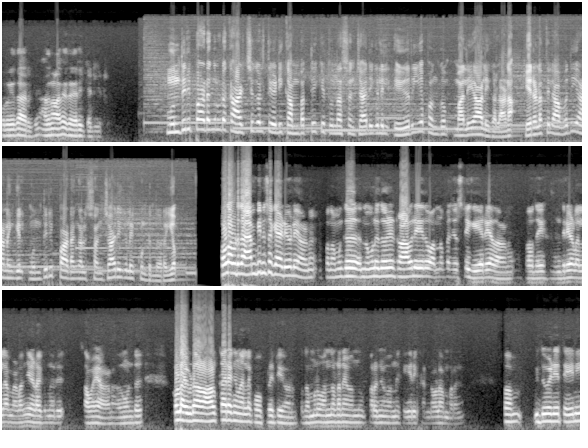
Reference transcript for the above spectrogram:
ஒரு இதாக இருக்குது அதனால தான் இதை இறக்கி கட்டிக்கிட்டு இருக்கோம். മുന്തിരിപ്പാടങ്ങളുടെ കാഴ്ചകൾ തേടി കമ്പത്തേക്ക് എത്തുന്ന സഞ്ചാരികളിൽ ഏറിയ പങ്കും മലയാളികളാണ് കേരളത്തിൽ അവധിയാണെങ്കിൽ മുന്തിരിപ്പാടങ്ങൾ സഞ്ചാരികളെ കൊണ്ട് നിറയും അപ്പോൾ അവിടുത്തെ ആംബിയൻസ് ഒക്കെ അടിപൊളിയാണ് അപ്പൊ നമുക്ക് നമ്മൾ ഇതുവരെ ട്രാവൽ ചെയ്ത് വന്നപ്പോൾ ജസ്റ്റ് കയറിയതാണ് അപ്പോൾ അതെ മുന്തിരികളെല്ലാം വിളഞ്ഞു കിടക്കുന്ന ഒരു സമയമാണ് അതുകൊണ്ട് കൊള്ളാം ഇവിടെ ആൾക്കാരൊക്കെ നല്ല കോപ്പറേറ്റീവ് ആണ്. അപ്പോൾ നമ്മൾ വന്നുടനെ വന്ന് പറഞ്ഞു വന്ന് കയറി കണ്ടോളാൻ പറഞ്ഞു. അപ്പം ഇതുവഴി തേനി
